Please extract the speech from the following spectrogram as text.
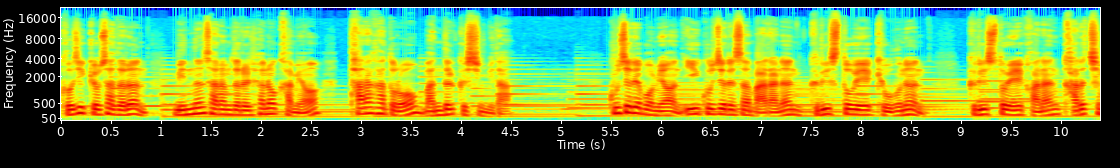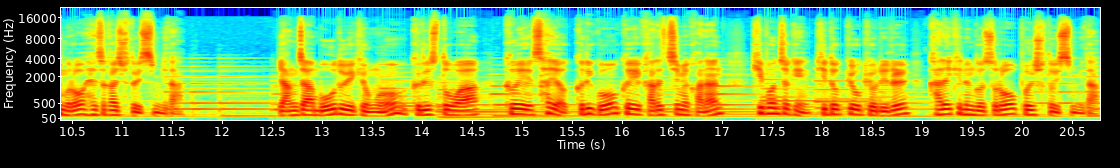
거짓 교사들은 믿는 사람들을 현혹하며 타락하도록 만들 것입니다. 구절에 보면 이 구절에서 말하는 그리스도의 교훈은 그리스도에 관한 가르침으로 해석할 수도 있습니다. 양자 모두의 경우 그리스도와 그의 사역 그리고 그의 가르침에 관한 기본적인 기독교 교리를 가리키는 것으로 볼 수도 있습니다.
